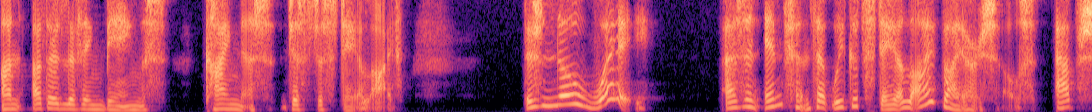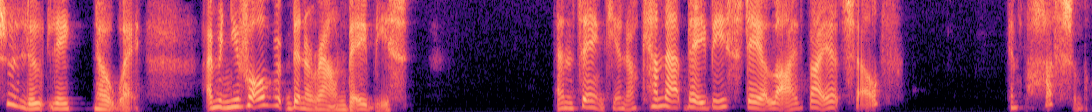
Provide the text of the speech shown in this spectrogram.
on other living beings' kindness just to stay alive. There's no way as an infant that we could stay alive by ourselves. Absolutely no way. I mean, you've all been around babies and think, you know, can that baby stay alive by itself? Impossible.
